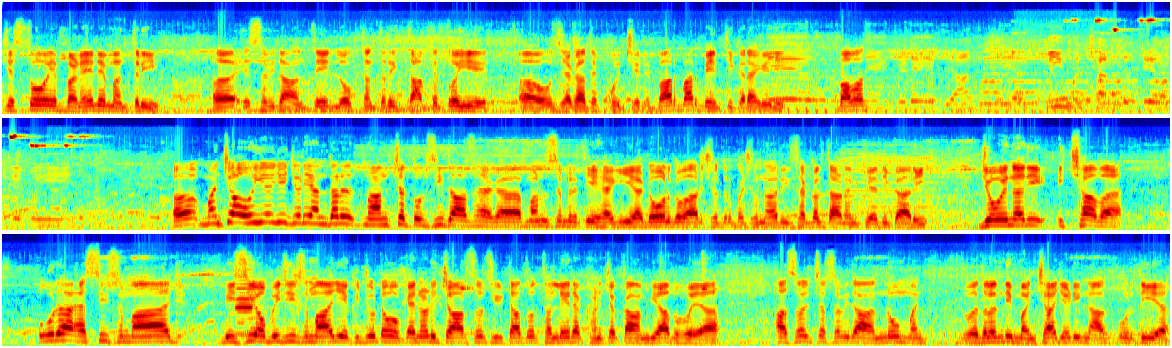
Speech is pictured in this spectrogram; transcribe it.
ਜਿਸ ਤੋਂ ਇਹ ਬਣੇ ਨੇ ਮੰਤਰੀ ਇਸ ਸੰਵਿਧਾਨ ਤੇ ਲੋਕਤੰਤਰਿਕ ਤਾਕਤ ਤੋਂ ਹੀ ਉਸ ਜਗ੍ਹਾ ਤੇ ਪਹੁੰਚੇ ਨੇ। ਬਾਰ-ਬਾਰ ਬੇਨਤੀ ਕਰਾਂਗੇ ਜੀ। ਬਾਬਾ ਕੀ ਦਿੱਤੇ ਹੋਣਗੇ ਕੋਈ? ਮੰਚਾ ਉਹੀ ਹੈ ਜੀ ਜਿਹੜੇ ਅੰਦਰ ਮੰਚ ਤੁਲਸੀਦਾਸ ਹੈਗਾ ਮਨੁ ਸਮ੍ਰਿਤੀ ਹੈਗੀ ਆ ਡੋਲ ਗਵਾਰ ਸ਼ੁਦਰ ਪਸ਼ੂ ਨਾਰੀ ਸਕਲ ਤਾੜਨ ਕੇ ਅਧਿਕਾਰੀ ਜੋ ਇਹਨਾਂ ਦੀ ਇੱਛਾ ਵਾ। ਪੂਰਾ ਐਸਸੀ ਸਮਾਜ ਬੀਸੀ ਓਬੀਸੀ ਸਮਾਜ ਇਕਜੁੱਟ ਹੋ ਕੇ ਇਹਨਾਂ ਨੂੰ 400 ਸੀਟਾਂ ਤੋਂ ਥੱਲੇ ਰੱਖਣ 'ਚ ਕਾਮਯਾਬ ਹੋਇਆ। ਅਸਲ 'ਚ ਸੰਵਿਧਾਨ ਨੂੰ ਮੰ- ਬਦਲਣ ਦੀ ਮੰਸ਼ਾ ਜਿਹੜੀ ਨਾਗਪੁਰ ਦੀ ਹੈ,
